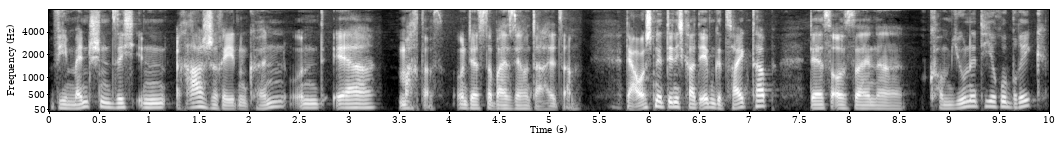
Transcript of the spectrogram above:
wie Menschen sich in Rage reden können. Und er macht das. Und der ist dabei sehr unterhaltsam. Der Ausschnitt, den ich gerade eben gezeigt habe, der ist aus seiner Community-Rubrik.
